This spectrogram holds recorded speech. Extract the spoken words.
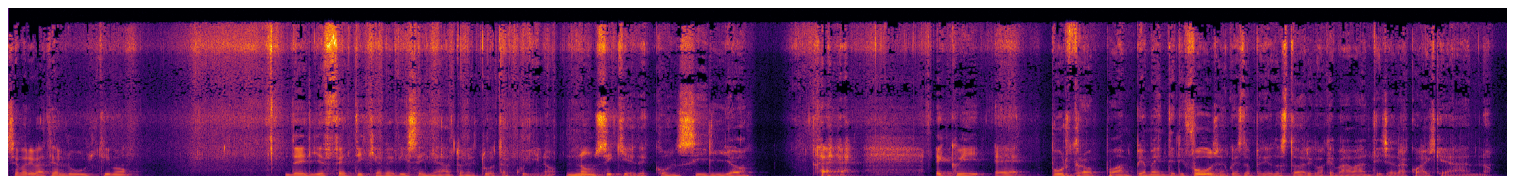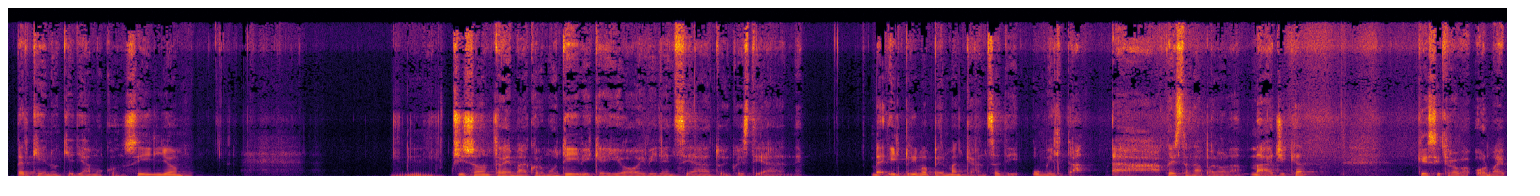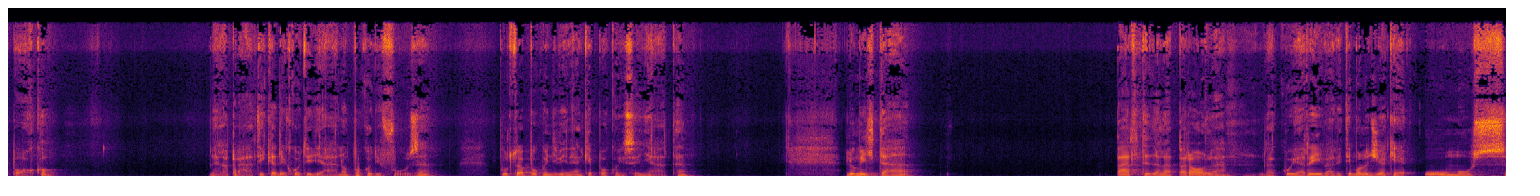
Siamo arrivati all'ultimo degli effetti che avevi segnato nel tuo taccuino. Non si chiede consiglio. e qui è purtroppo ampiamente diffuso in questo periodo storico che va avanti già da qualche anno. Perché non chiediamo consiglio? Ci sono tre macro motivi che io ho evidenziato in questi anni. Beh, il primo per mancanza di umiltà. Ah, questa è una parola magica che si trova ormai poco nella pratica del quotidiano, poco diffusa, purtroppo quindi viene anche poco insegnata. L'umiltà parte dalla parola da cui arriva l'etimologia che è humus,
